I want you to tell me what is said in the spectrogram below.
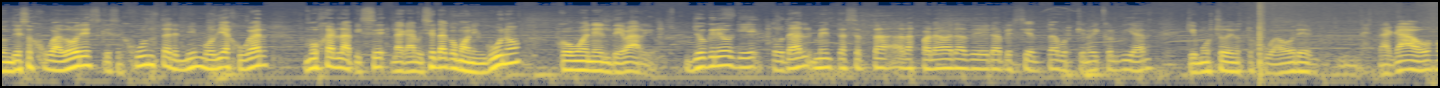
donde esos jugadores que se juntan el mismo día a jugar mojan la, camiseta como a ninguno, como en el de barrio. Yo creo que totalmente acertadas las palabras de la presidenta, porque no hay que olvidar que muchos de nuestros jugadores destacados,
